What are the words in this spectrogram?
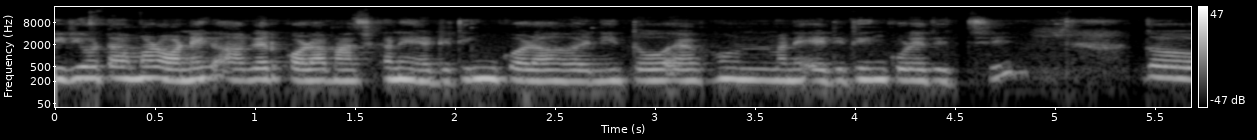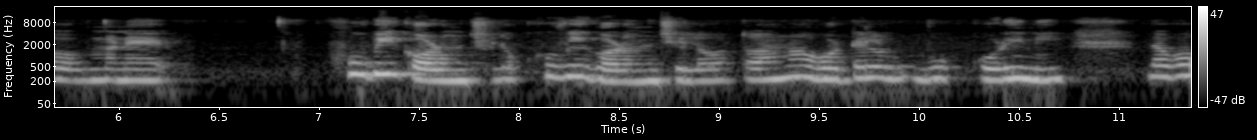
ভিডিওটা আমার অনেক আগের করা, মাঝখানে এডিটিং করা হয়নি, তো এখন মানে এডিটিং করে দিচ্ছি। তো মানে খুবই গরম ছিল, খুবই গরম ছিল। তো আমরা হোটেল বুক করিনি। দেখো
